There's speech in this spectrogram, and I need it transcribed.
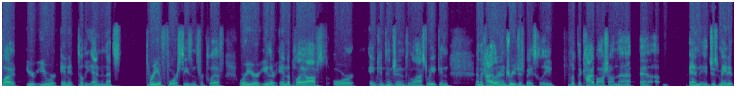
but you're you were in it till the end, and that's three of four seasons for Cliff where you're either in the playoffs or in contention into the last week. And and the Kyler injury just basically put the kibosh on that, uh, and it just made it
